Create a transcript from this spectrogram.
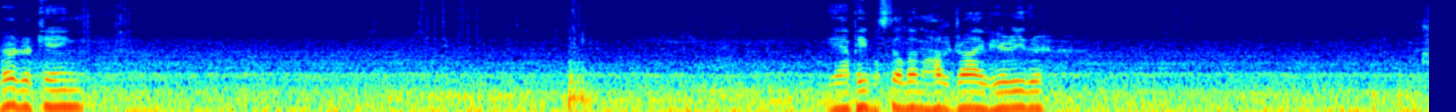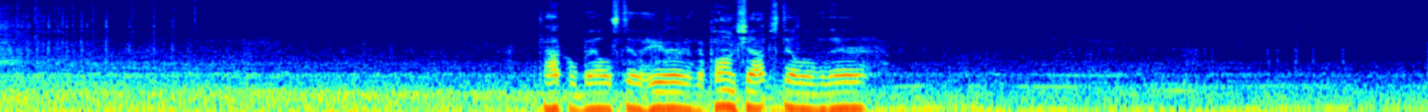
Burger King. Yeah, people still don't know how to drive here either. Taco Bell still here. The pawn shop still over there. The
